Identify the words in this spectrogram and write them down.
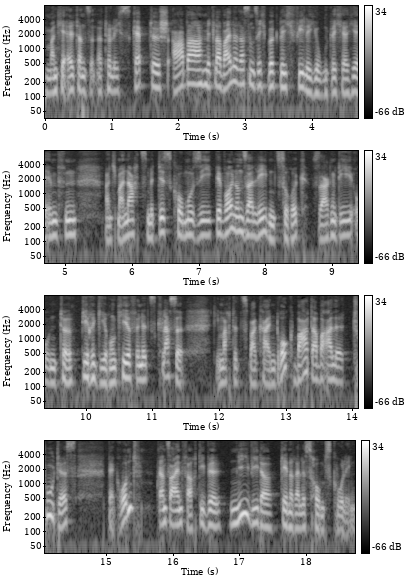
manche Eltern sind natürlich skeptisch, aber mittlerweile lassen sich wirklich viele Jugendliche hier impfen. Manchmal nachts mit Disco-Musik. Wir wollen unser Leben zurück, sagen die. Und äh, die Regierung hier findet es klasse. Die machte zwar keinen Druck, bat aber alle, tut es. Der Grund? Ganz einfach, die will nie wieder generelles Homeschooling.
